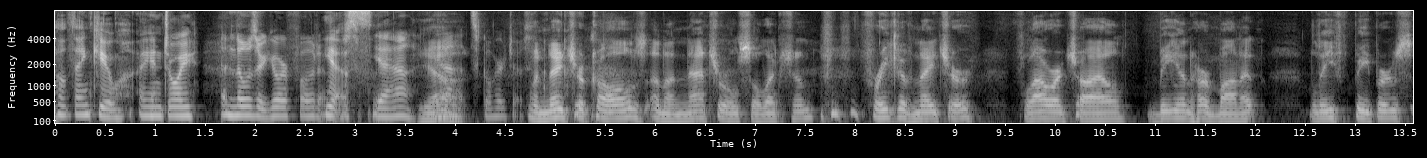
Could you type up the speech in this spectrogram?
Well, thank you. I enjoy. And those are your photos. Yes. Yeah. Yeah. yeah it's gorgeous. When nature calls, an unnatural selection, freak of nature, flower child, bee in her bonnet, leaf peepers,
